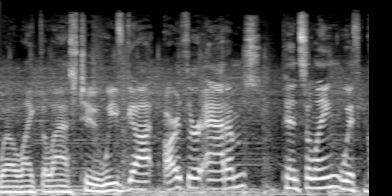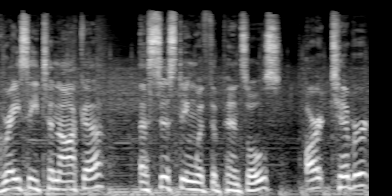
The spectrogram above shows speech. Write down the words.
well, like the last two, we've got Arthur Adams penciling with Gracie Tanaka assisting with the pencils, Art Thibert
